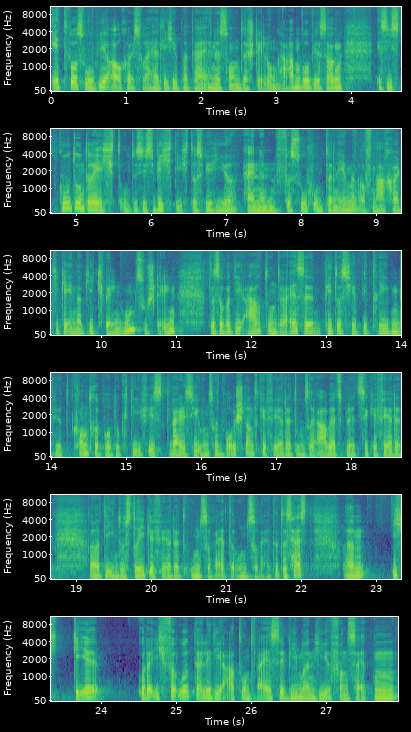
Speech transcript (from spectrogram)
etwas, wo wir auch als Freiheitliche Partei eine Sonderstellung haben, wo wir sagen, es ist gut und recht und es ist wichtig, dass wir hier einen Versuch unternehmen, auf nachhaltige Energiequellen umzustellen, dass aber die Art und Weise, wie das hier betrieben wird, kontraproduktiv ist, weil sie unseren Wohlstand gefährdet, unsere Arbeitsplätze gefährdet, äh, die Industrie gefährdet und so weiter und so weiter. Das heißt, ähm, ich gehe oder ich verurteile die Art und Weise, wie man hier von Seiten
